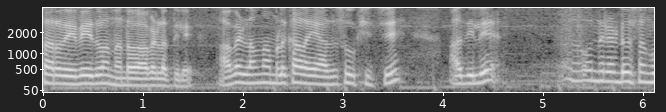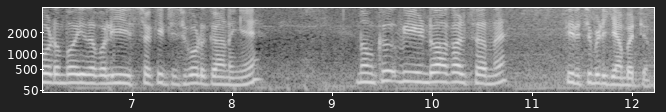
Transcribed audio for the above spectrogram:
സർവൈവ് ചെയ്ത് വന്നിട്ടുണ്ടാവും ആ വെള്ളത്തിൽ. ആ വെള്ളം നമ്മൾ കളയാതെ സൂക്ഷിച്ച് അതിൽ ഒന്ന് രണ്ട് ദിവസം കൂടുമ്പോൾ ഇതേപോലെ ഈസ്റ്റൊക്കെ ഇറ്റിച്ച് കൊടുക്കുകയാണെങ്കിൽ നമുക്ക് വീണ്ടും ആ കൾച്ചറിനെ തിരിച്ചു പിടിക്കാൻ പറ്റും.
